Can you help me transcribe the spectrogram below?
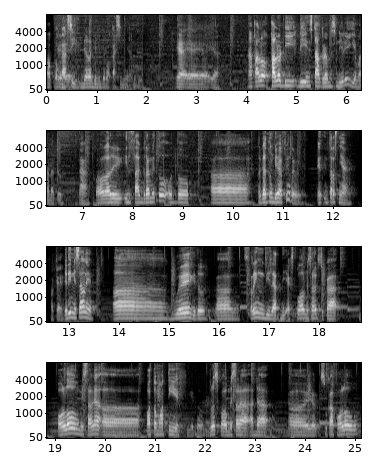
Oke. lokasi dia lagi nyari lokasinya begitu. Ya ya ya ya. Nah, kalau kalau di di Instagram sendiri gimana tuh? Nah, kalau di Instagram itu untuk eh, tergantung behavior in- interestnya. Oke. Jadi misalnya eh gue gitu eh, sering dilihat di explore misalnya suka follow misalnya eh, otomotif gitu. Terus kalau misalnya ada eh, yang suka follow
